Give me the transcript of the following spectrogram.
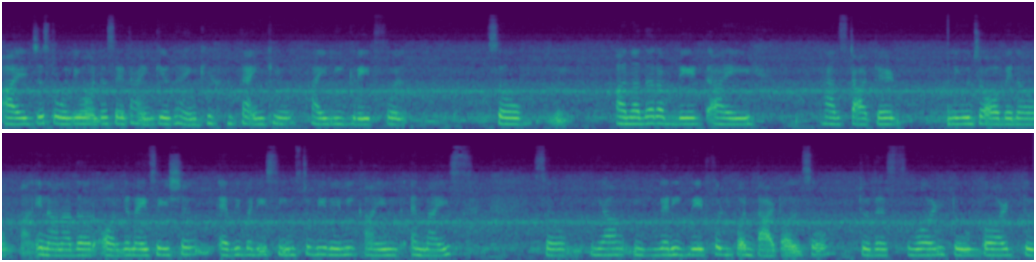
I just only want to say thank you thank you thank you. Highly grateful. So another update i have started a new job in a in another organization. Everybody seems to be really kind and nice. So yeah very grateful for that also to this world to god to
